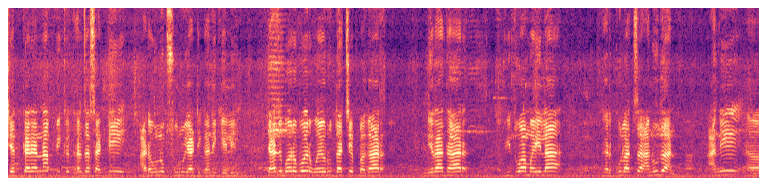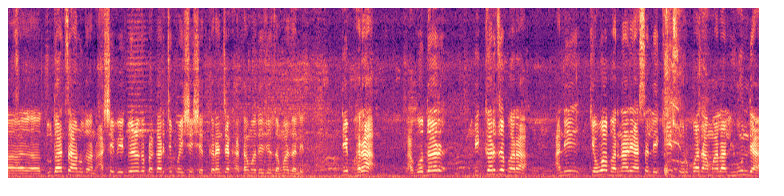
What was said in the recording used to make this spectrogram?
शेतकऱ्यांना पीक कर्जासाठी अडवणूक सुरू या ठिकाणी केली. त्याचबरोबर वयोवृद्धाचे पगार निराधार विधवा महिला घरकुलाचं अनुदान आणि दुधाचं अनुदान असे वेगवेगळ्या प्रकारचे पैसे शेतकऱ्यांच्या खात्यामध्ये जे जमा झालेत ते भरा. अगोदर पीक कर्ज भरा. आणि केव्हा भरणारे असं लेखी स्वरूपात आम्हाला लिहून द्या.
